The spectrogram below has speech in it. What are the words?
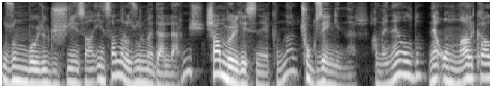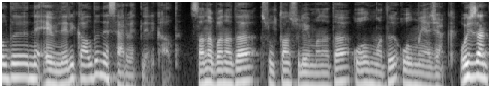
uzun boylu güçlü insan insanlara zulmederlermiş. Şam bölgesine yakınlar. Çok zenginler. Ama ne oldu? Ne onlar kaldı, ne evleri kaldı, ne servetleri kaldı. Sana bana da Sultan Süleyman'a da olmadı, olmayacak. O yüzden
